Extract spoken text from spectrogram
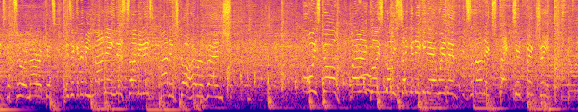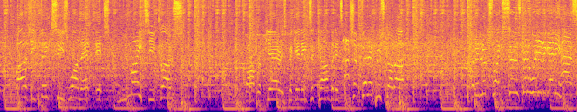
It's the two Americans. Is it going to be Manning this time? It is. Manning's got her revenge. Oh, he's gone! Manning, oh, he's gone. He's taken Iggy there with him. It's an unexpected victory. Baji thinks he's won it. It's mighty close. Pierre is beginning to come, but it's Asha Philip who's got up. But it looks like Su's going to win it again. He has.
